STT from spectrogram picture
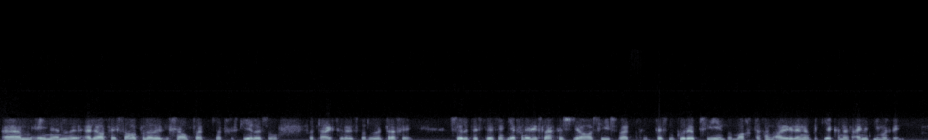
Ehm um, en en hulle het vir hulle geld wat wat gesteel is of verduister is wat hulle terug het. So dit is dis net een van die slegte situasies wat tussen korrupsie en bemagtiging al die dinge beteken dat eintlik niemand wen nie.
